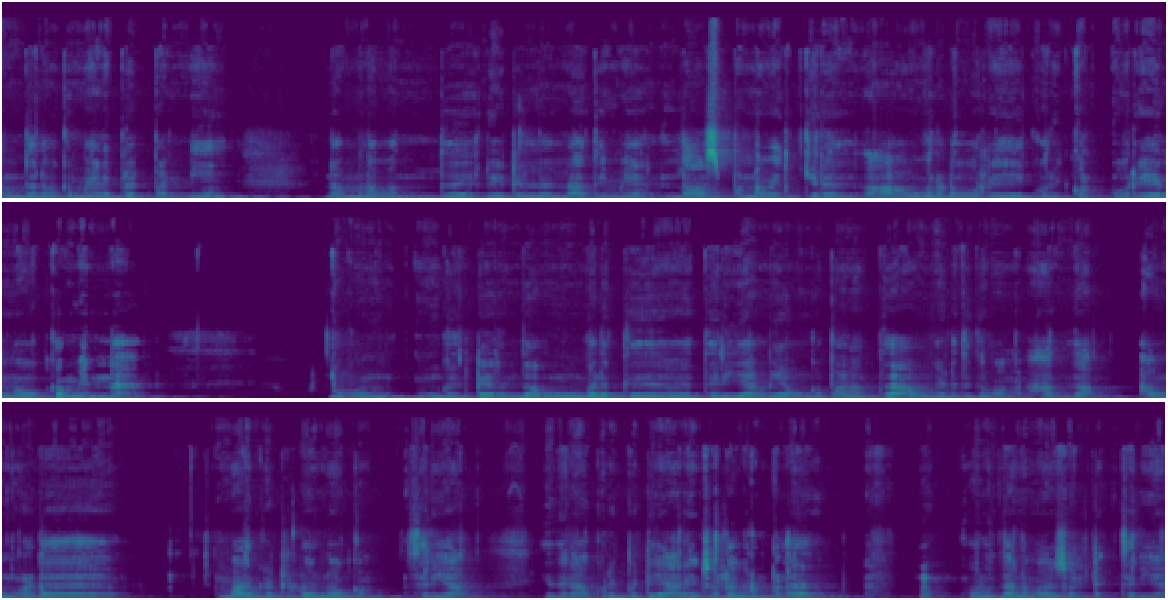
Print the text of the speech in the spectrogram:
அந்த அளவுக்கு மேனிப்புலேட் பண்ணி நம்மளை வந்து ரீட்டைல் எல்லாத்தையுமே லாஸ் பண்ண வைக்கிறது தான் அவங்களோட ஒரே குறிக்கோள். ஒரே நோக்கம் என்ன? உங் உங்கள்கிட்ட இருந்து உங்களுக்கு தெரியாமையே உங்கள் பணத்தை அவங்க எடுத்துக்குவாங்க. அதுதான் அவங்களோட மார்க்கெட்டோட நோக்கம். சரியா? இதை நான் குறிப்பிட்டு யாரையும் சொல்ல விரும்பலை. ஒரு உதாரணமாகவே சொல்லிட்டேன். சரியா?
